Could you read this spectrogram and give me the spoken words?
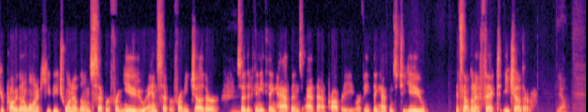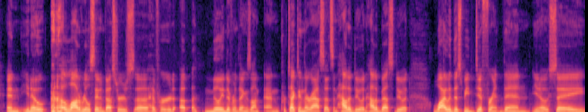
you're probably going to want to keep each one of them separate from you and separate from each other mm. so that if anything happens at that property or if anything happens to you, it's not going to affect each other. Yeah. And you know, a lot of real estate investors uh, have heard a, a, million different things on and protecting their assets and how to do it and how to best do it. Why would this be different than you know, say,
